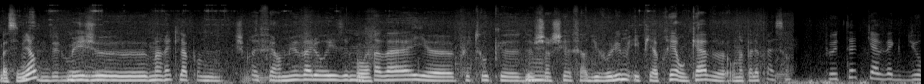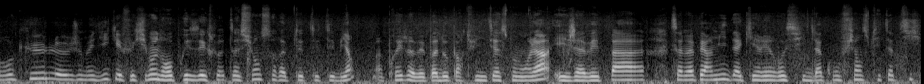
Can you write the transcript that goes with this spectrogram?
Bah, c'est bien. Mais je m'arrête là pour le moment. Je préfère mieux valoriser mon Ouais. travail euh, plutôt que de Mhm. chercher à faire du volume. Et puis après, en cave, on n'a pas la place. hein. Peut-être qu'avec du recul, je me dis qu'effectivement, une reprise d'exploitation, ça aurait peut-être été bien. Après, j'avais pas d'opportunité à ce moment-là. Et j'avais pas. Ça m'a permis d'acquérir aussi de la confiance petit à petit.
